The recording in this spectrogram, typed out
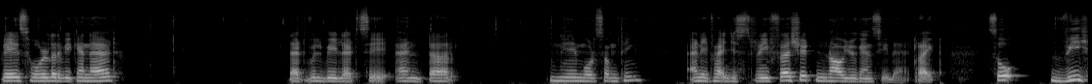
Placeholder we can add. That will be let's say enter name or something and if I just refresh it now you can see that right? So we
